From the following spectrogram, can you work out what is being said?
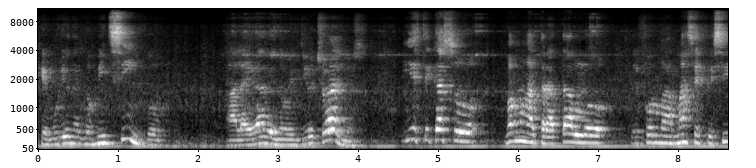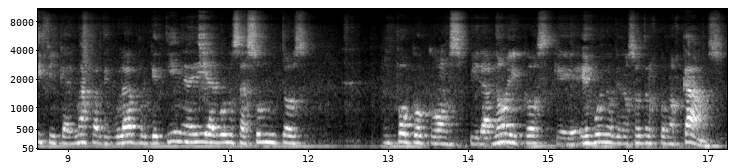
que murió en el 2005, a la edad de 98 años. Y este caso vamos a tratarlo de forma más específica y más particular porque tiene ahí algunos asuntos un poco conspiranoicos que es bueno que nosotros conozcamos.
